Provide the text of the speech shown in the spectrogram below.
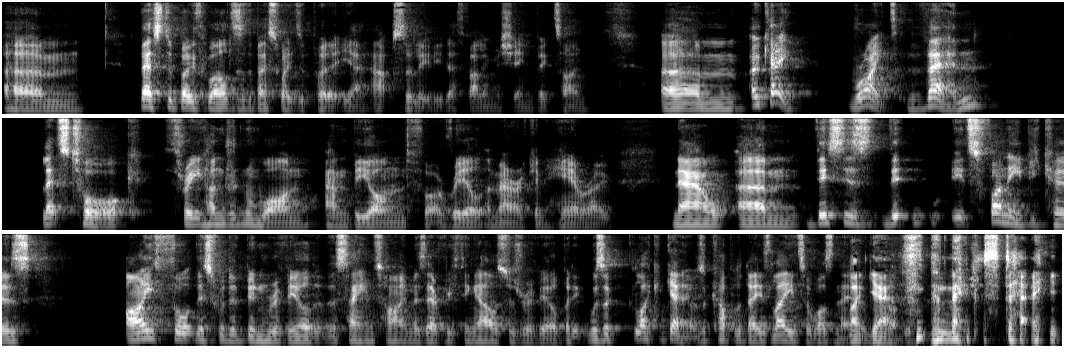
Um, best of both worlds is the best way to put it. Yeah, absolutely, Death Valley Machine, big time. Um, okay, right then, let's talk 301 and beyond for a real American hero. Now, um, this is it's funny because I thought this would have been revealed at the same time as everything else was revealed, but it was a, like again, it was a couple of days later, wasn't it? Like yeah, the next day.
